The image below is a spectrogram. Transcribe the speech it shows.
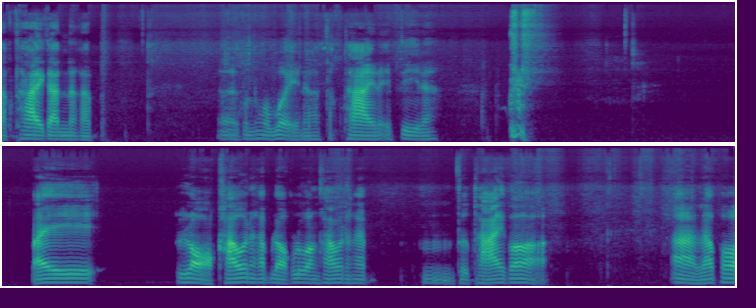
ทักทายกันนะครับเออคุณหัวเว่ยนะครับทักทายนะเอฟซีนะ ไปหลอกเขานะครับ หลอกลวงเขานะครับ อืมสุดท้ายก็ อ่า แล้วพอ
